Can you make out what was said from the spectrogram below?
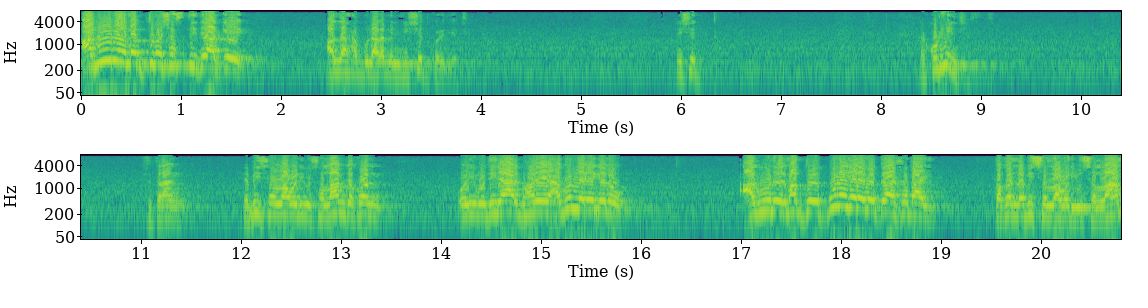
আগুনের মাধ্যমে শাস্তি দেয়াকে আল্লাহ রাব্বুল আলমিন নিষেধ করে দিয়েছেন। নিষিদ্ধ। কঠিন শাস্তি। সুতরাং নবী সাল্লাহ আলী সাল্লাম যখন ওই মদিনার ঘরে আগুন লেগে গেল। আগুনের মাধ্যমে পুড়ে গেল লোকেরা সবাই। তখন নবী সাল্লাহ আলী সাল্লাম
